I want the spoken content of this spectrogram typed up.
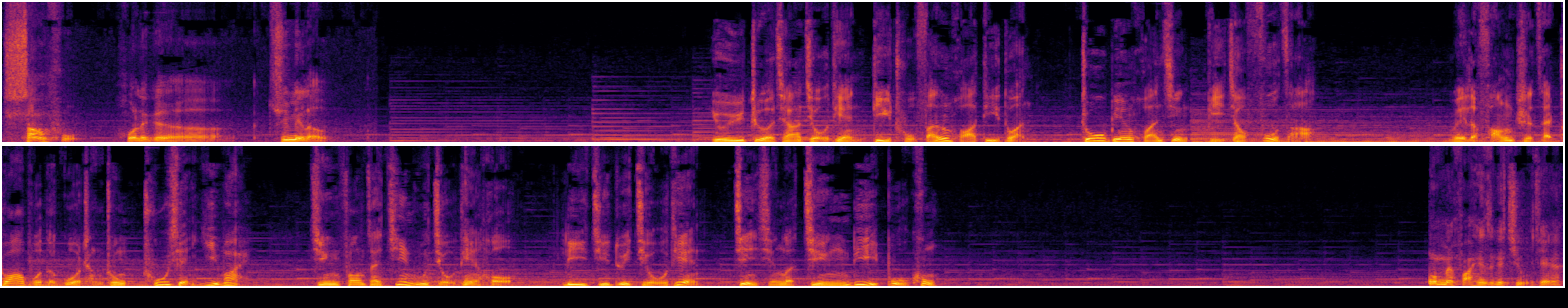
商户和那个居民楼。由于这家酒店地处繁华地段，周边环境比较复杂，为了防止在抓捕的过程中出现意外，警方在进入酒店后，立即对酒店。进行了警力布控。我们发现这个酒店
